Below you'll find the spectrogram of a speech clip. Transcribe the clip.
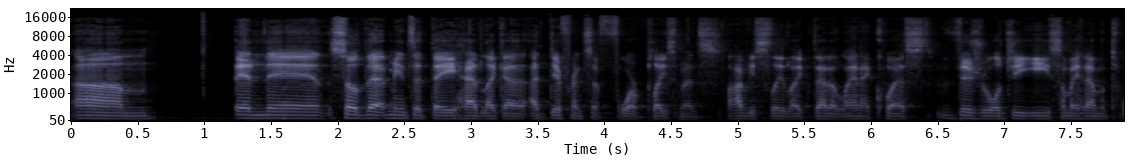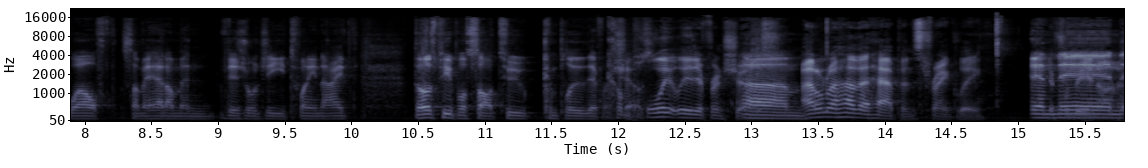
Um, and then so that means that they had like a, a difference of four placements. Obviously, like that Atlantic Quest Visual GE, somebody had them in 12th, somebody had them in Visual GE 29th. Those people saw two completely different shows. completely different shows Um, i don't know how that happens frankly And then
